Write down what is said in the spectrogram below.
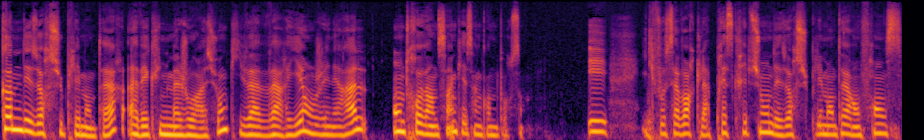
comme des heures supplémentaires, avec une majoration qui va varier en général entre 25 et 50 et il faut savoir que la prescription des heures supplémentaires en France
